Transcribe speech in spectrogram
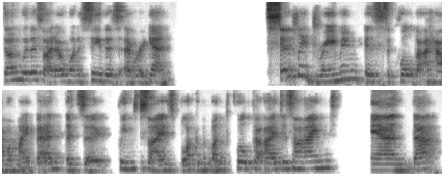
done with this. I don't want to see this ever again. Simply Dreaming is the quilt that I have on my bed. It's a queen size block of the month quilt that I designed. And that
